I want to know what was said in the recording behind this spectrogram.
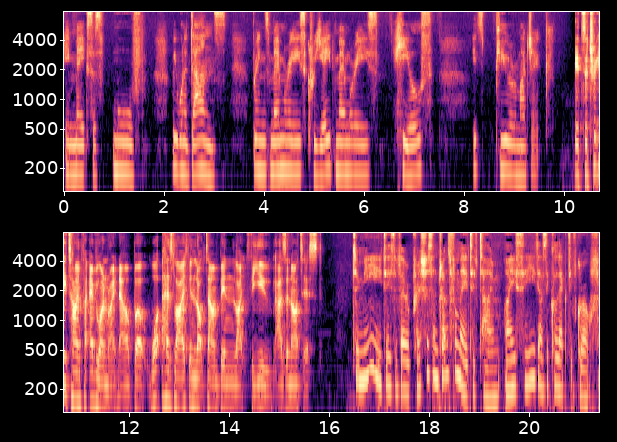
It makes us move. We want to dance. Brings memories, create memories, heals. It's pure magic. It's a tricky time for everyone right now, but what has life in lockdown been like for you as an artist? To me, it is a very precious and transformative time. I see it as a collective growth.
